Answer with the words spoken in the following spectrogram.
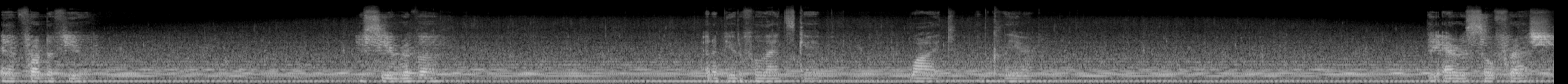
And in front of you, you see a river and a beautiful landscape, wide and clear. The air is so fresh.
